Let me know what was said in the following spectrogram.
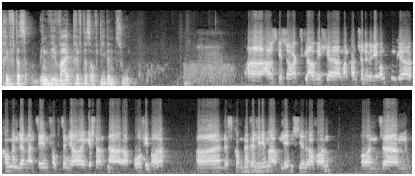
trifft das, inwieweit trifft das auf die denn zu? Ausgesorgt, glaube ich, äh, man kann schon über die Runden kommen, wenn man 10, 15 Jahre ein gestandener Profi war. Äh, das kommt natürlich immer auf den Lebensstil drauf an. Und ähm,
